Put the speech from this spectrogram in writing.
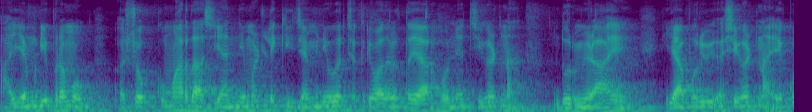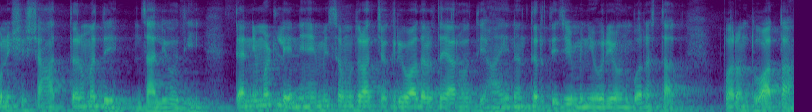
आय एम डी प्रमुख अशोक कुमार दास यांनी म्हटले की जमिनीवर चक्रीवादळ तयार होण्याची घटना दुर्मिळ आहे. यापूर्वी अशी घटना एकोणीसशे शहात्तरमध्ये झाली होती. त्यांनी म्हटले नेहमी समुद्रात चक्रीवादळ तयार होते आणि नंतर ते जमिनीवर येऊन बरसतात परंतु आता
